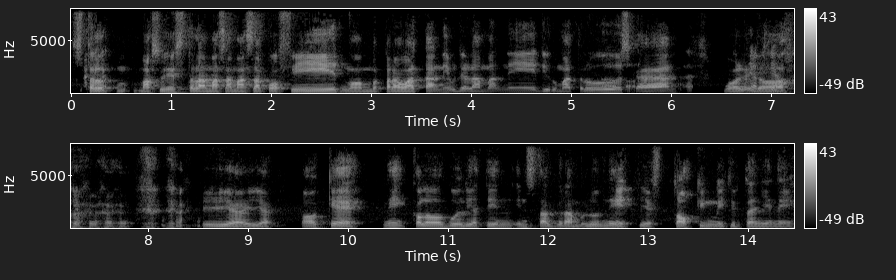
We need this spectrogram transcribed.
setelah, maksudnya setelah masa-masa COVID, mau perawatan nih udah lama nih di rumah terus Oh, kan? Boleh siap, dong. iya, iya. Oke, nih kalau gue liatin Instagram lu nih, ya stalking nih ceritanya nih.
